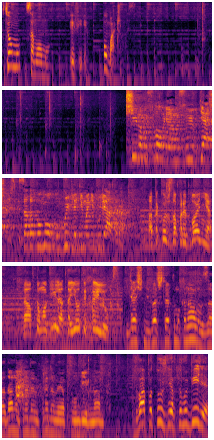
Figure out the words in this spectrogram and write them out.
в цьому самому ефірі. Побачимось. Щиро висловлюємо свою вдячність за допомогу у вигляді маніпулятора. а також за придбання автомобіля Toyota Hilux. Вдячні 24 каналу за даний приданий, приданий автомобіль нам. Два потужні автомобілі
